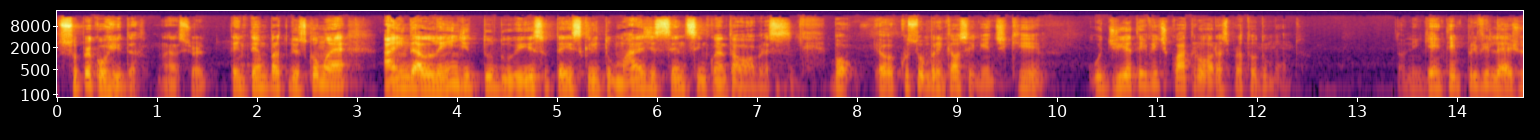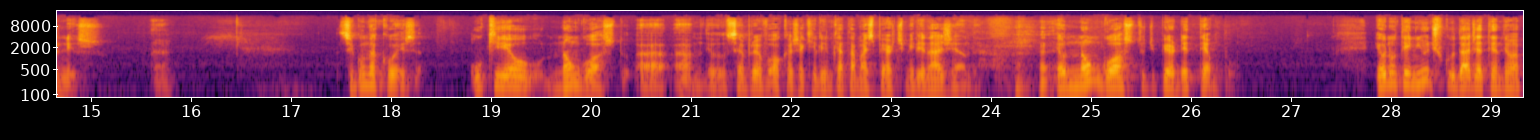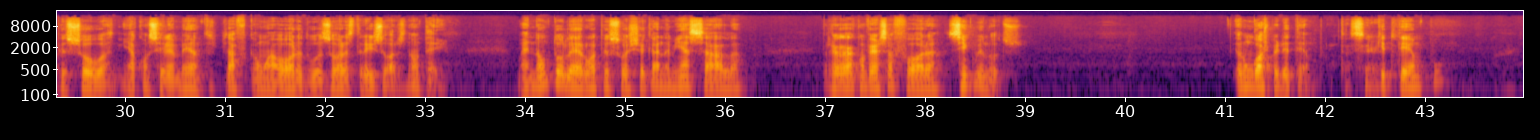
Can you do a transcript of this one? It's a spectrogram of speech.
super corrida, né? o senhor tem tempo para tudo isso. Como é, ainda além de tudo isso, ter escrito mais de 150 obras? Bom, eu costumo brincar o seguinte, que o dia tem 24 horas para todo mundo. Então ninguém tem privilégio nisso. Né? Segunda coisa, o que eu não gosto, eu sempre evoco a Jaqueline, que está mais perto de mim ali na agenda. Eu não gosto de perder tempo. Eu não tenho nenhuma dificuldade de atender uma pessoa em aconselhamento, precisar ficar uma hora, duas horas, três horas, não tenho. Mas não tolero uma pessoa chegar na minha sala para jogar a conversa fora cinco minutos. Eu não gosto de perder tempo. Tá certo. Porque tempo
